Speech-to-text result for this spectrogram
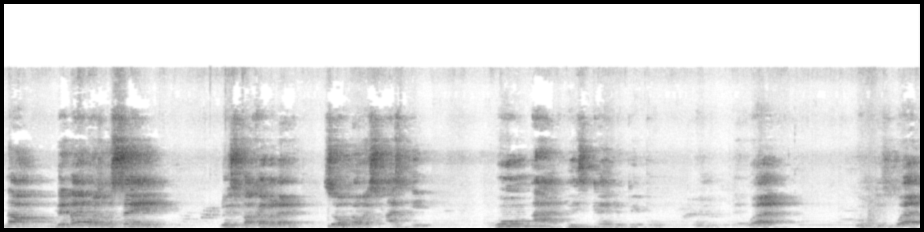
Now, the Bible was saying, those vocabulary. So I was asking, who are these kind of people whom the word, whom this word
